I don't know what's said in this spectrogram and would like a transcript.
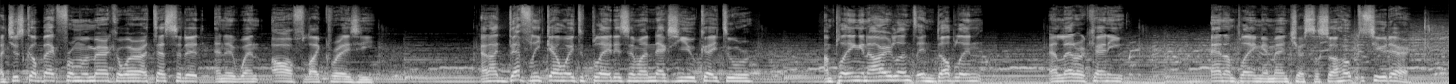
I just got back from America where I tested it and it went off like crazy. And I definitely can't wait to play this in my next UK tour. I'm playing in Ireland, in Dublin, and Letterkenny, and I'm playing in Manchester, so I hope to see you there.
